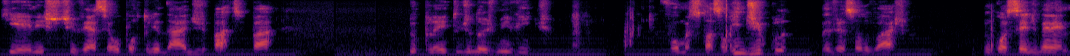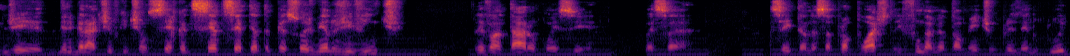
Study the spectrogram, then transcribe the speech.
que eles tivessem a oportunidade de participar do pleito de 2020. Foi uma situação ridícula da direção do Vasco. Um conselho de, de deliberativo que tinham cerca de 170 pessoas, menos de 20 levantaram com esse, com essa, aceitando essa proposta, e fundamentalmente o presidente do clube,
